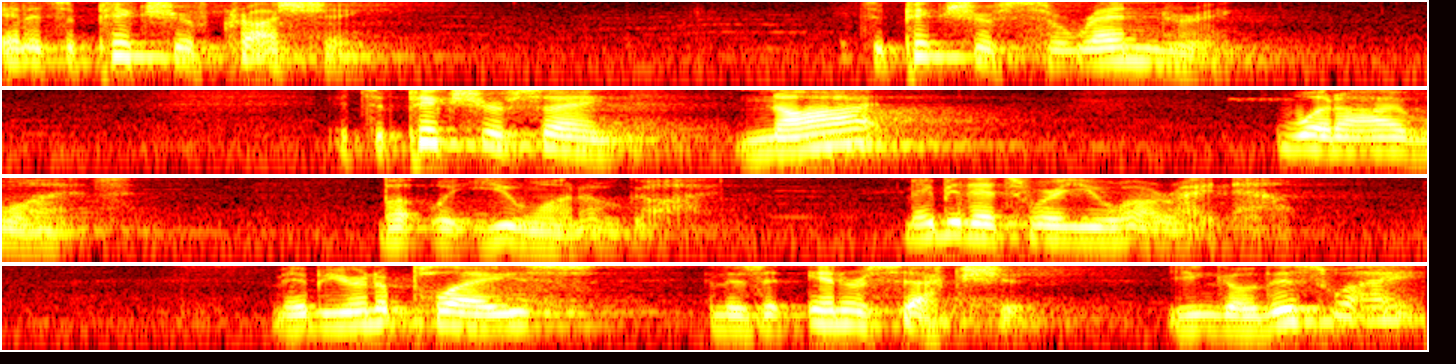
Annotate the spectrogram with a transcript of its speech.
And it's a picture of crushing, it's a picture of surrendering. It's a picture of saying, not what I want, but what you want, oh God. Maybe that's where you are right now. Maybe you're in a place and there's an intersection. You can go this way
